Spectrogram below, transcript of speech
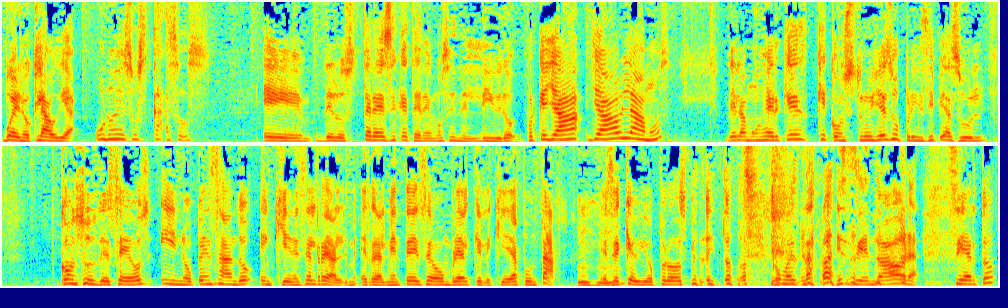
Bueno, Claudia, uno de esos casos eh, de los 13 que tenemos en el libro, porque ya, ya hablamos de la mujer que, que construye su príncipe azul con sus deseos y no pensando en quién es el real, realmente ese hombre al que le quiere apuntar, ese que vio próspero y todo, como estaba diciendo ahora, ¿cierto?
